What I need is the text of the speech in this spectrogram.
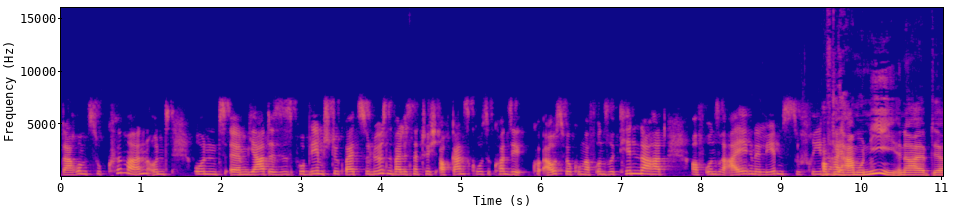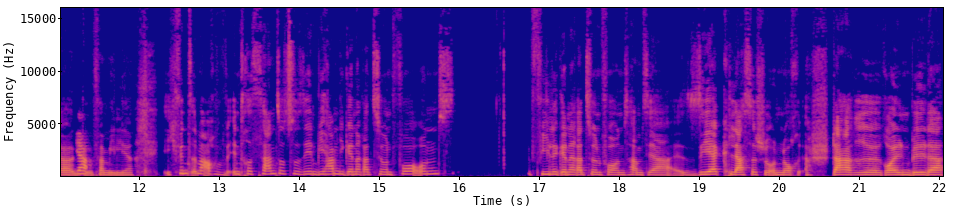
darum zu kümmern und, und ähm, ja, dieses Problem ein Stück weit zu lösen, weil es natürlich auch ganz große Konse Auswirkungen auf unsere Kinder hat, auf unsere eigene Lebenszufriedenheit. Auf die Harmonie innerhalb der ja. Familie. Ich finde es immer auch interessant so zu sehen, wie haben die Generationen vor uns viele Generationen vor uns haben es ja sehr klassische und noch starre Rollenbilder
